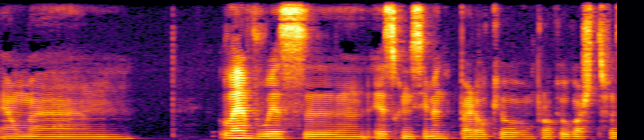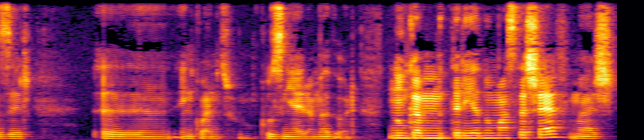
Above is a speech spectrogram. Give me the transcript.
é uma. Levo esse, esse conhecimento para o, que eu, para o que eu gosto de fazer enquanto cozinheiro amador. Nunca me meteria no Masterchef, mas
